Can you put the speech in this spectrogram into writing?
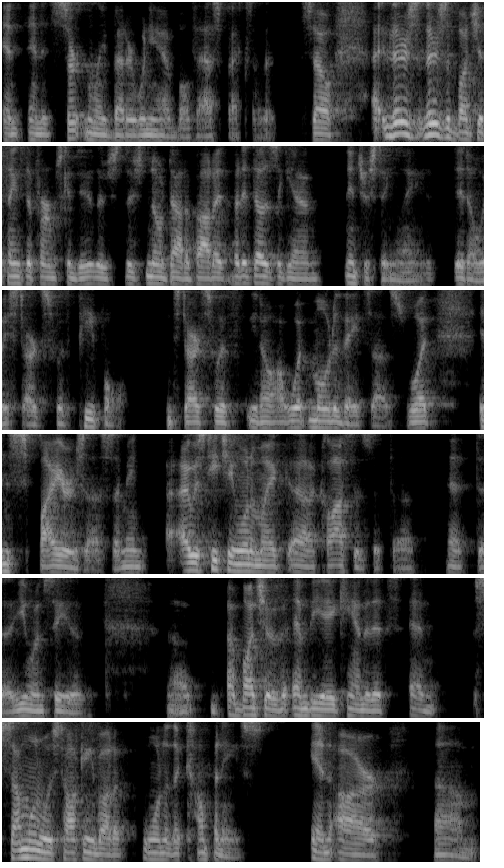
and and it's certainly better when you have both aspects of it. So uh, there's there's a bunch of things that firms can do there's there's no doubt about it but it does again interestingly it, it always starts with people. It starts with you know what motivates us what inspires us. I mean i was teaching one of my uh, classes at the at the unc uh, a bunch of mba candidates and someone was talking about a, one of the companies in our um,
